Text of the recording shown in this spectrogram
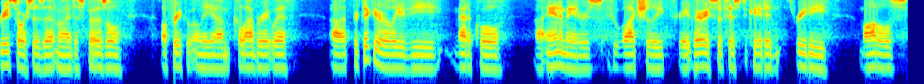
resources at my disposal. I'll frequently um, collaborate with, uh, particularly the medical uh, animators who will actually create very sophisticated 3D models,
